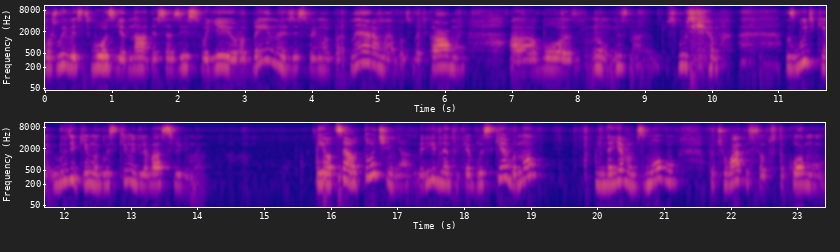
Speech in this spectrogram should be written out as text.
можливість воз'єднатися зі своєю родиною, зі своїми партнерами, або з батьками, або, ну, не знаю, з будь-ким, з будь-якими близькими для вас людьми. І оце оточення, рідне, таке близьке, воно дає вам змогу почуватися от в такому,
